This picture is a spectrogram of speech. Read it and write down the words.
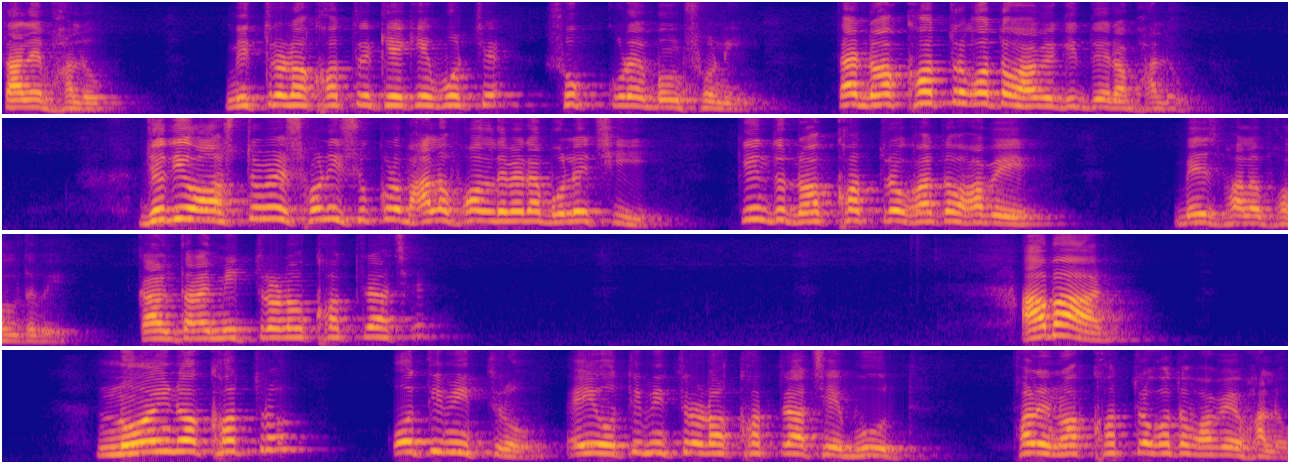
তাহলে ভালো। মিত্র নক্ষত্রে কে কে পড়ছে? শুক্র এবং শনি। তার নক্ষত্রগতভাবে কিন্তু এরা ভালো। যদি অষ্টমে শনি, শুক্র ভালো ফল দেবে না বলেছি, কিন্তু নক্ষত্রগতভাবে বেশ ভালো ফল দেবে। কারণ তারা মিত্র নক্ষত্রে আছে। আবার নয় নক্ষত্র অতিমিত্র, এই অতিমিত্র নক্ষত্র আছে বুধ, ফলে নক্ষত্রগতভাবে ভালো।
